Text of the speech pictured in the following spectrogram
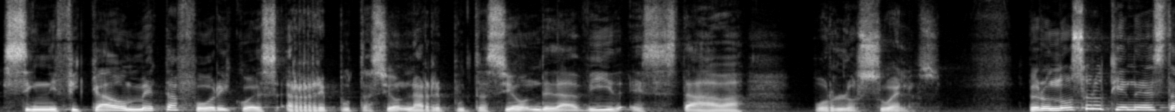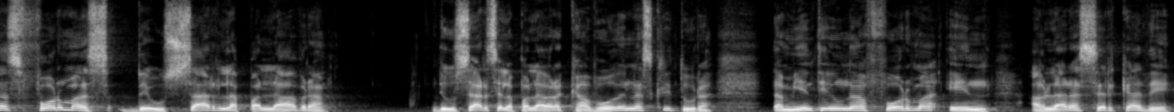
significado metafórico es reputación. La reputación de David estaba por los suelos. Pero no solo tiene estas formas de usar la palabra, de usarse la palabra cabod en la escritura, también tiene una forma en hablar acerca de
